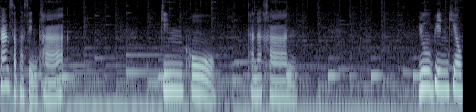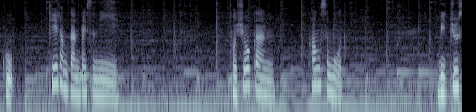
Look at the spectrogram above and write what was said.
ห้างสรรพสินค้า กินโค ธนาคาร ยูบินเคียวคุ ที่ทำการไปรษณีย์ โทโชกัง ห้องสมุด บิจุส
